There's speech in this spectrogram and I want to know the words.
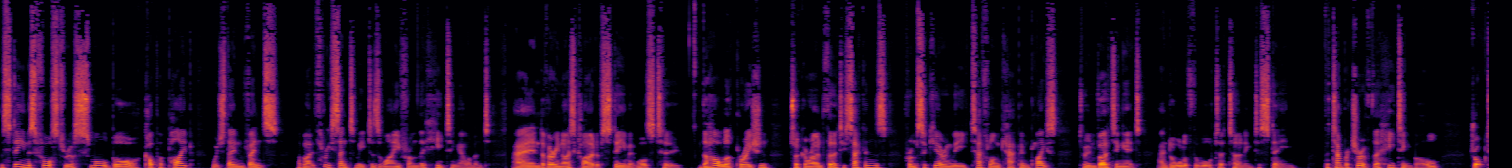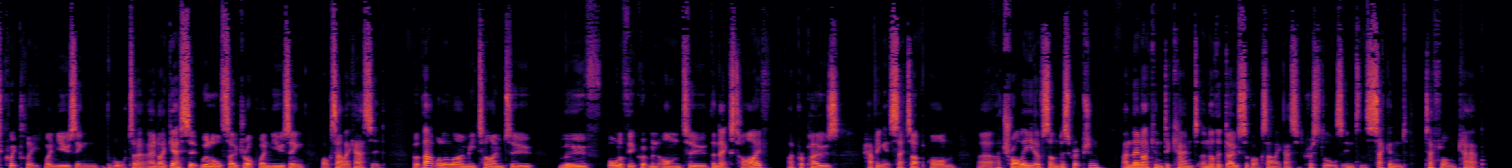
The steam is forced through a small bore copper pipe, which then vents about three centimetres away from the heating element, and a very nice cloud of steam it was too. The whole operation took around 30 seconds from securing the Teflon cap in place to inverting it and all of the water turning to steam. The temperature of the heating bowl dropped quickly when using the water, and I guess it will also drop when using oxalic acid. But that will allow me time to move all of the equipment on to the next hive. I propose having it set up on uh, a trolley of some description, and then I can decant another dose of oxalic acid crystals into the second Teflon cap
